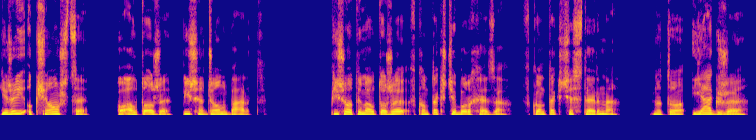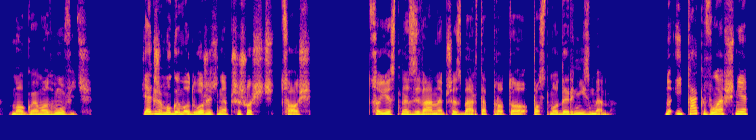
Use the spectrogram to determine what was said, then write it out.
Jeżeli o książce, o autorze pisze John Bart, pisze o tym autorze w kontekście Borgesa, w kontekście Sterna, no to jakże mogłem odmówić? Jakże mogłem odłożyć na przyszłość coś, co jest nazywane przez Barta proto-postmodernizmem? No i tak właśnie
